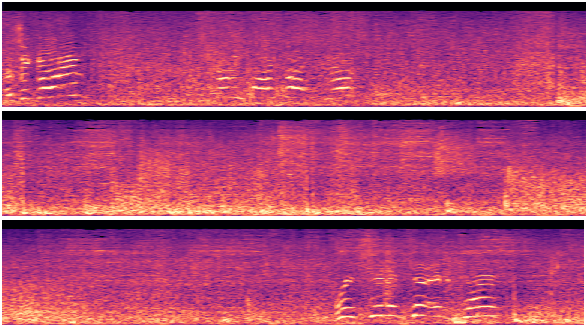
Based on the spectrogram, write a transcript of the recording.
It? Reach in and get him, Kev!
